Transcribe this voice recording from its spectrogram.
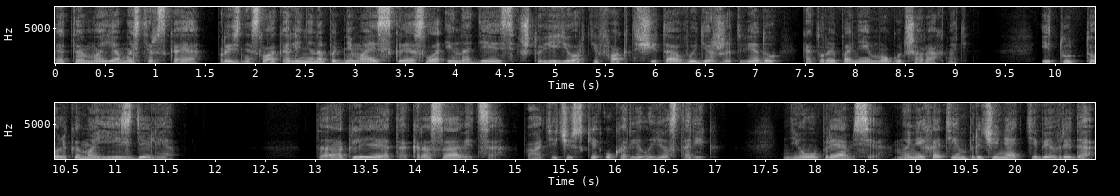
«Это моя мастерская», – произнесла Калинина, поднимаясь с кресла и надеясь, что ее артефакт щита выдержит веду, которые по ней могут шарахнуть. «И тут только мои изделия». «Так ли это, красавица?» – поотечески укорил ее старик. «Не упрямься, мы не хотим причинять тебе вреда.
